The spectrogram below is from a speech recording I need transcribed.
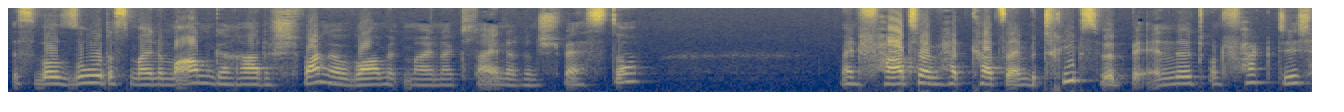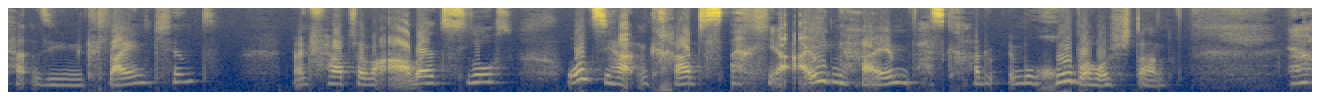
es war so, dass meine Mom gerade schwanger war mit meiner kleineren Schwester. Mein Vater hat gerade seinen Betriebswirt beendet und faktisch hatten sie ein Kleinkind. Mein Vater war arbeitslos und sie hatten gerade ihr Eigenheim, was gerade im Rohbau stand. Ja,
